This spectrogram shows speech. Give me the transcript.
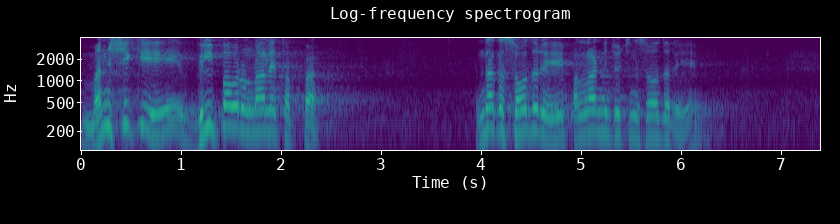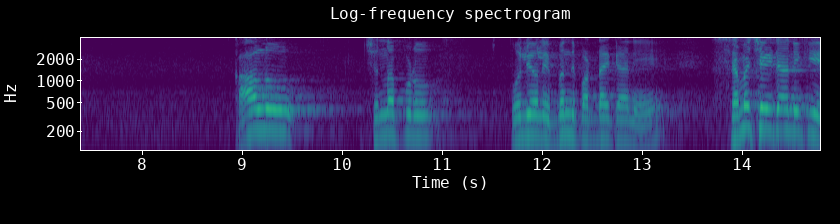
మనిషికి విల్ పవర్ ఉండాలే తప్ప. ఇందాక సోదరి పల్నాడు నుంచి వచ్చిన సోదరి కాలు చిన్నప్పుడు పోలియోలో ఇబ్బంది పడ్డాయి కానీ శ్రమ చేయడానికి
